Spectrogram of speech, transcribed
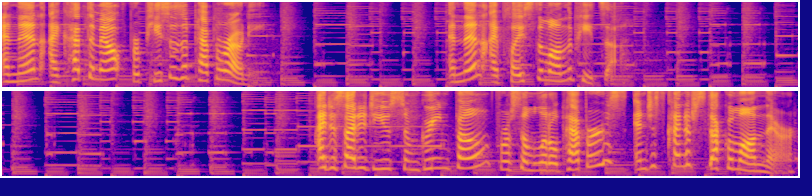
And then I cut them out for pieces of pepperoni. And then I placed them on the pizza. I decided to use some green foam for some little peppers and just kind of stuck them on there.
